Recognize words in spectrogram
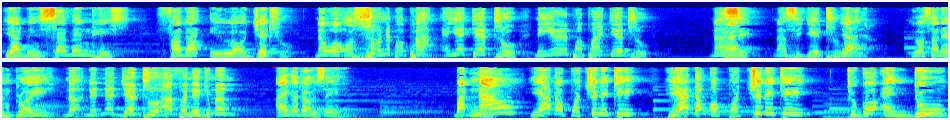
he had been serving his father in law Jethro. na wɔ ɔsom ne papa ɛyɛ jetro ne yere papa Jethro. na se na se jetro Yeah, he was an employee. ne jetro afa n'adwuma mu I get what I'm saying. But now he had opportunity, he had the opportunity to go and do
